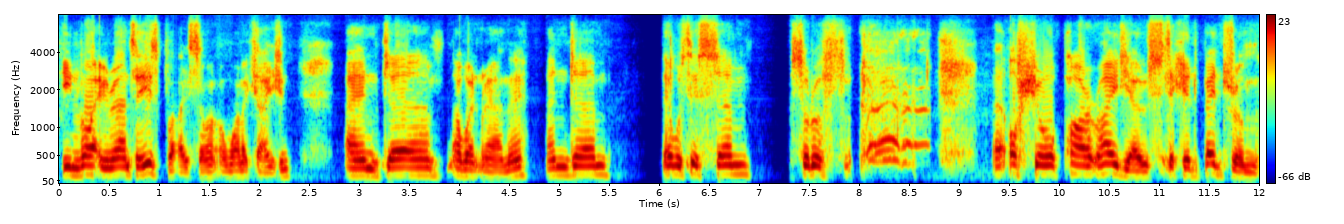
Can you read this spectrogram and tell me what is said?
He invited me round to his place on, on one occasion, and um I went round there, and um, there was this um, sort of uh, offshore pirate radio stickered bedroom,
